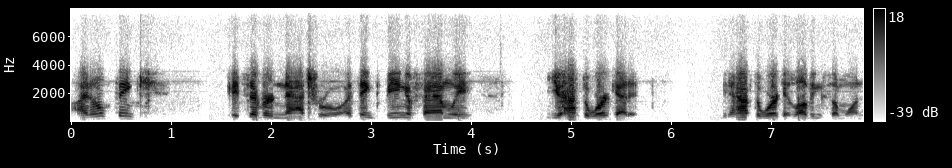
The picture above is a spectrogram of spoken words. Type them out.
i don't think it's ever natural i think being a family you have to work at it you have to work at loving someone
